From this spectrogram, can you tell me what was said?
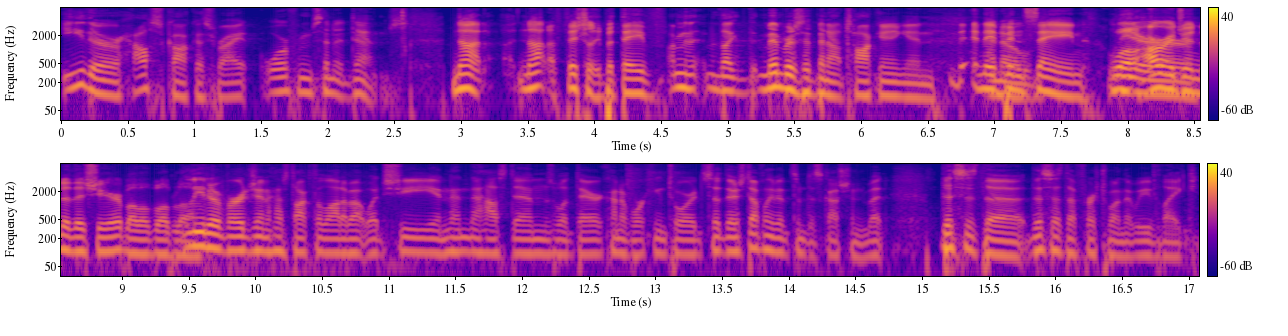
either House caucus, right, or from Senate Dems. Not not officially, but they've I mean, like the members have been out talking, and and they've I been saying, well, Leader- our agenda this year, blah blah blah blah. Leader Virgin has talked a lot about what she and then the House Dems what they're kind of working towards. So there's definitely been some discussion, but this is the this is the first one that we've like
